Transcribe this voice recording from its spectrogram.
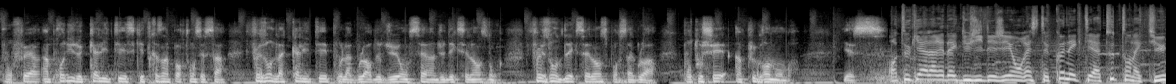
pour faire un produit de qualité. Ce qui est très important, c'est ça. Faisons de la qualité pour la gloire de Dieu. On sert un Dieu d'excellence, donc faisons de l'excellence pour sa gloire, pour toucher un plus grand nombre. Yes. En tout cas, à la rédac du JDG, on reste connecté à toute ton actu.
